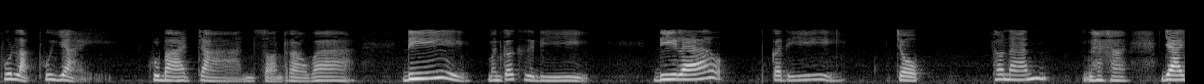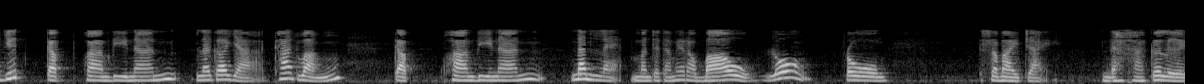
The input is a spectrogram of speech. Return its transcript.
ผู้หลักผู้ใหญ่ครูบาอาจารย์สอนเราว่า ดี มันก็คือดี ดีแล้วก็ดี จบ เท่านั้นนะคะ อย่ายึดกับความดีนั้น แล้วก็อย่าคาดหวังกับความดีนั้น นั่นแหละ มันจะทำให้เราเบา โล่ง โปร่ง สบายใจนะคะ ก็เลย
